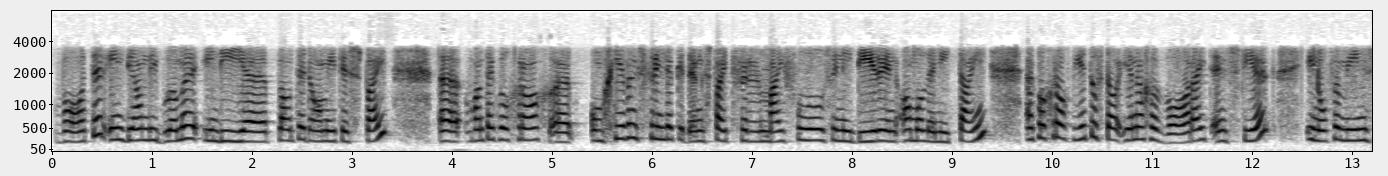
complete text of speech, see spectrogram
water en dan die bome en die uh plante daarmee te spuit. Uh want ek wil graag uh omgewingsvriendelike ding spuit vir my voëls en die diere en almal in die tuin. Ek wil graag weet of daar enige waarheid in steek en of 'n mens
